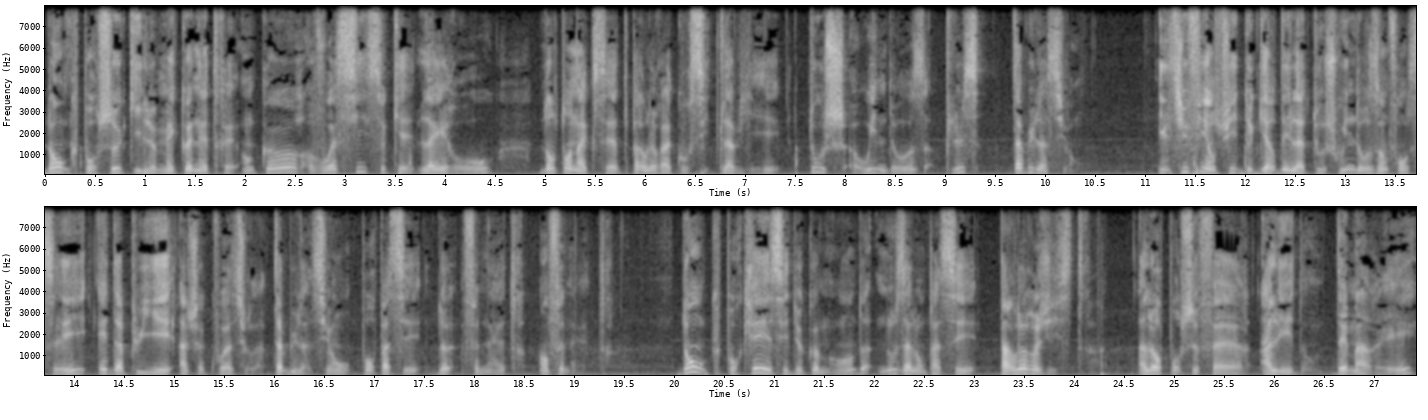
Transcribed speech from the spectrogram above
Donc pour ceux qui le méconnaîtraient encore, voici ce qu'est l'aéro, dont on accède par le raccourci clavier touche Windows plus tabulation. Il suffit ensuite de garder la touche Windows enfoncée et d'appuyer à chaque fois sur la tabulation pour passer de fenêtre en fenêtre. Donc pour créer ces deux commandes, nous allons passer par le registre. Alors pour ce faire, allez dans Démarrer,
